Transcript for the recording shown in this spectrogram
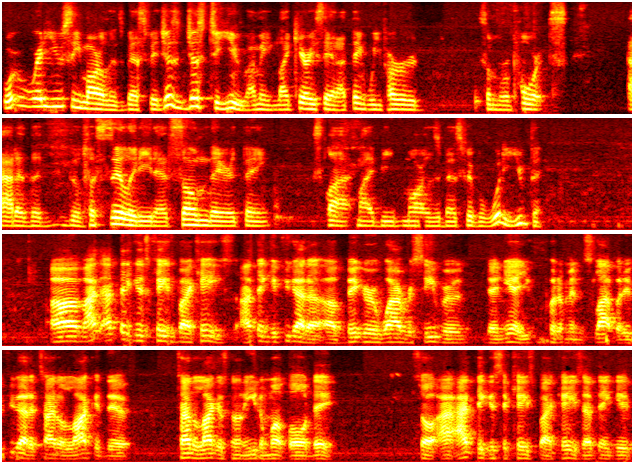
Where, where do you see Marlon's best fit? Just, just to you. I mean, like Kerry said, I think we've heard some reports out of the, the facility that some there think slot might be Marlon's best fit. But what do you think? Um, I, I think it's case by case. I think if you got a, a bigger wide receiver, then yeah, you can put him in the slot. But if you got a Tyler Lockett there, Tyler Lockett's going to eat him up all day. So I, I think it's a case by case. I think if,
